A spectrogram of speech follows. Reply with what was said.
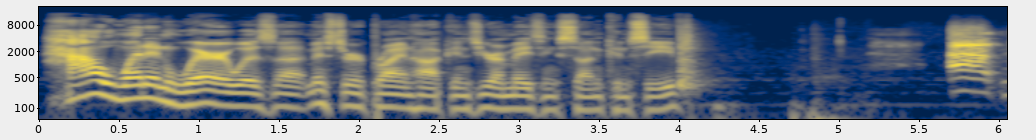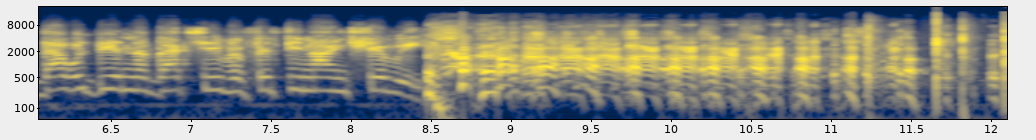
How, when, and where was uh, Mr. Brian Hopkins, your amazing son, conceived? Uh, that would be in the backseat of a 59 Chevy.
